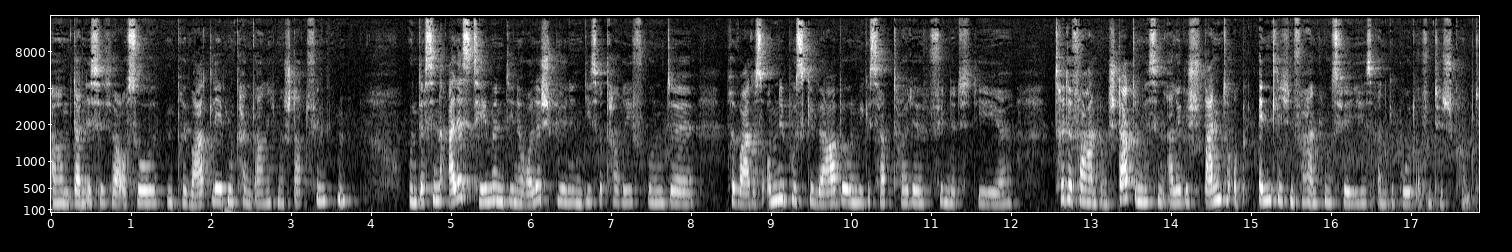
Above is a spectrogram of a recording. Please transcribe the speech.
Ähm, dann ist es ja auch so, ein Privatleben kann gar nicht mehr stattfinden. Und das sind alles Themen, die eine Rolle spielen in dieser Tarifrunde. Privates Omnibusgewerbe und wie gesagt, heute findet die dritte Verhandlung statt und wir sind alle gespannt, ob endlich ein verhandlungsfähiges Angebot auf den Tisch kommt.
